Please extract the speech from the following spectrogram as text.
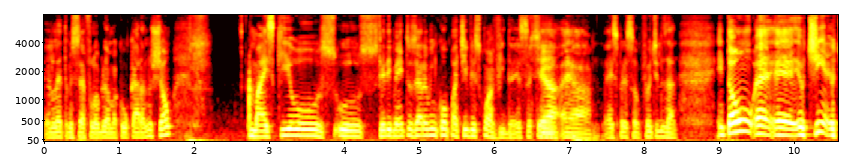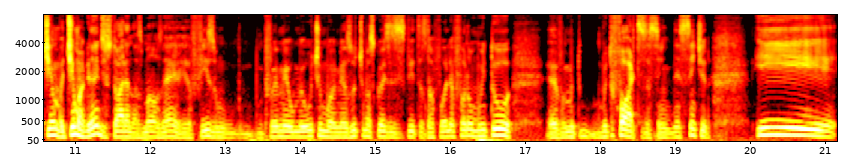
eletroencefalograma com o cara no chão mas que os, os ferimentos eram incompatíveis com a vida. Essa é, a, é, a, é, a, expressão que foi utilizada. Então, é, é, eu, tinha, eu, tinha, eu tinha uma grande história nas mãos, né? Eu fiz um, foi meu, meu último, minhas últimas coisas escritas na Folha foram muito, é, muito, muito fortes, assim, nesse sentido. E,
